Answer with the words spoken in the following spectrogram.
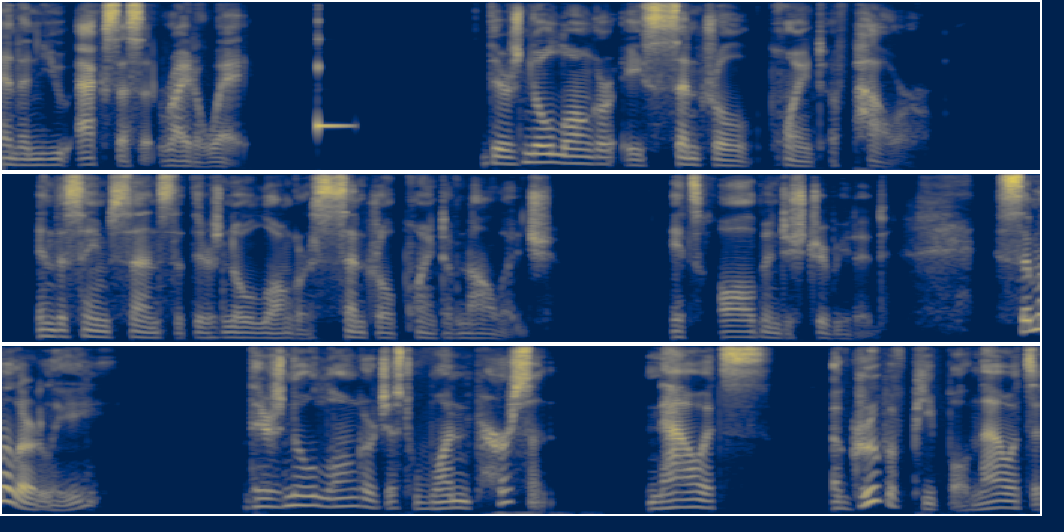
and then you access it right away. There's no longer a central point of power, in the same sense that there's no longer a central point of knowledge. It's all been distributed. Similarly, there's no longer just one person. Now it's a group of people. Now it's a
